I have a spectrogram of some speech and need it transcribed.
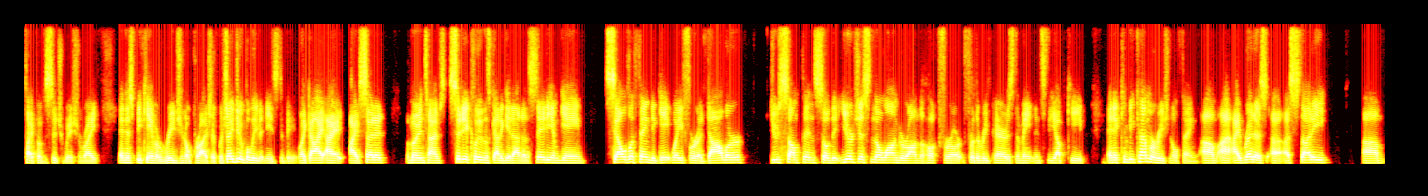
type of a situation, right? And this became a regional project, which I do believe it needs to be. Like I, I I've said it a million times. City of Cleveland's got to get out of the stadium game, sell the thing to Gateway for a dollar, do something so that you're just no longer on the hook for for the repairs, the maintenance, the upkeep and it can become a regional thing. Um, I, I, read a, a study. Um,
